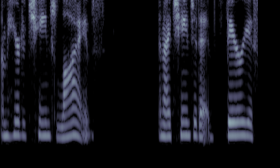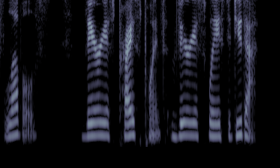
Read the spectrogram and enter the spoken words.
I'm here to change lives. And I change it at various levels, various price points, various ways to do that.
